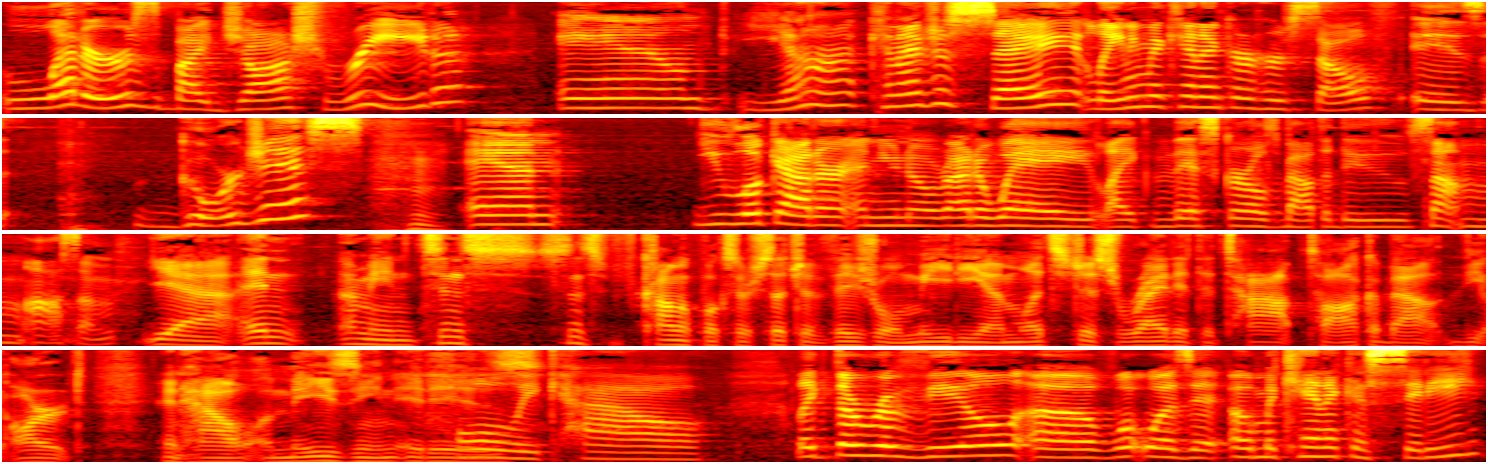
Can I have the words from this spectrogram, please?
Letters by Josh Reed. And yeah, can I just say, Lady Mechanica herself is gorgeous. and you look at her and you know right away, like, this girl's about to do something awesome. Yeah, and I mean, since since comic books are such a visual medium, let's just right at the top talk about the art and how amazing it is. Holy cow. Like the reveal of what was it? Oh, Mechanica City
